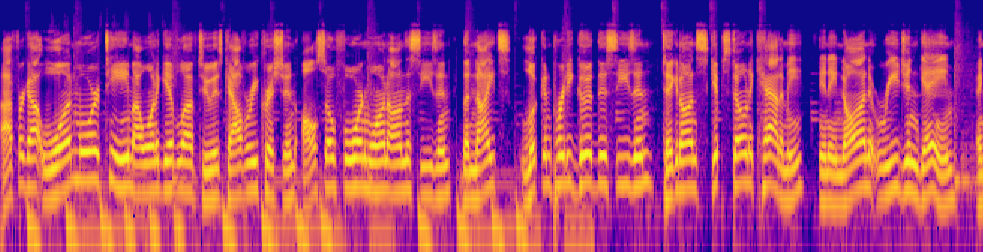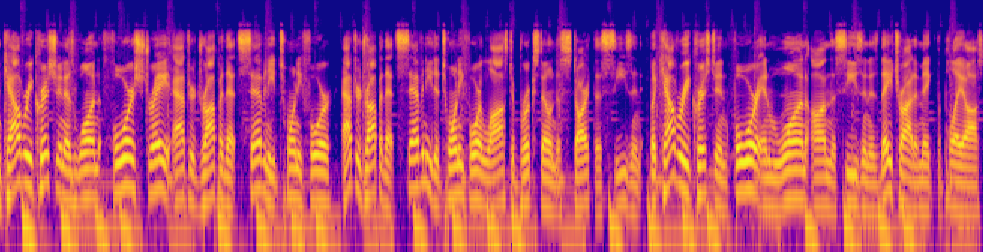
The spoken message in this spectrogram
I forgot one more team I want to give love to is Calvary Christian, also 4 and 1 on the season. The Knights looking pretty good this season, taking on Skipstone Academy in a non-region game and Calvary Christian has won four straight after dropping that 70 24 after dropping that 70 to 24 loss to Brookstone to start the season. But Calvary Christian 4 and 1 on the season as they try to make the playoffs.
